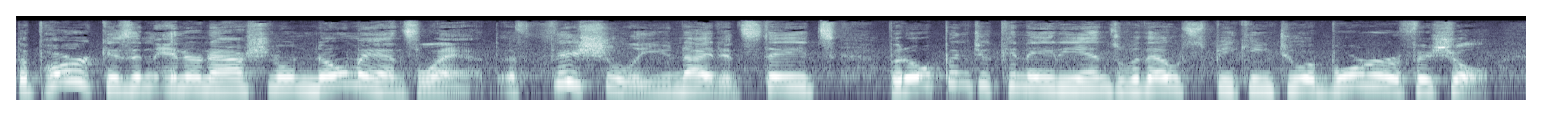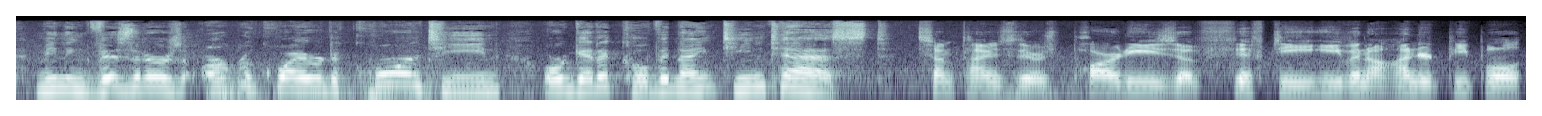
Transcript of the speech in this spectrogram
The park is an international no man's land, officially United States, but open to Canadians without speaking to a border official, meaning visitors aren't required to quarantine or get a COVID 19 test. Sometimes there's parties of 50, even 100 people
